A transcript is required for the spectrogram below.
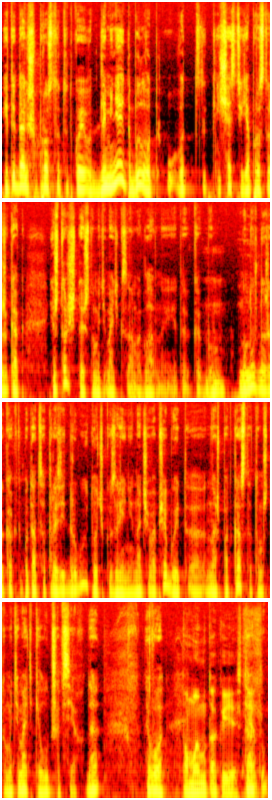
И ты дальше просто, ты такой... вот для меня это было вот, вот, к несчастью, я просто же как... Я же тоже считаю, что математика самое главное. Это как бы... Но нужно же как-то пытаться отразить другую точку зрения, иначе вообще будет э, наш подкаст о том, что математики лучше всех, да? Вот. По-моему, так и есть. Так, нет?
